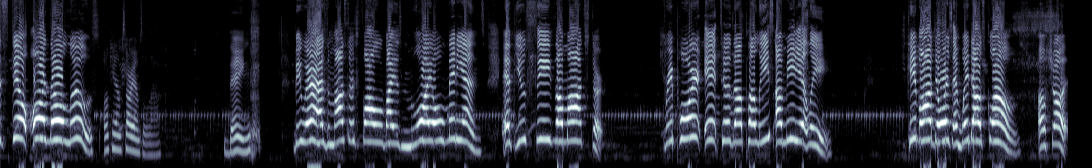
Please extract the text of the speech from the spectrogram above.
is still on the loose. Okay, I'm sorry I'm so loud. Dang. Beware as the monster is followed by his loyal minions. If you see the monster, report it to the police immediately. Keep all doors and windows closed. Oh, shut.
